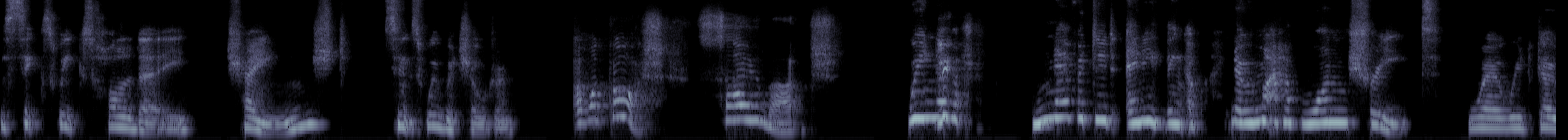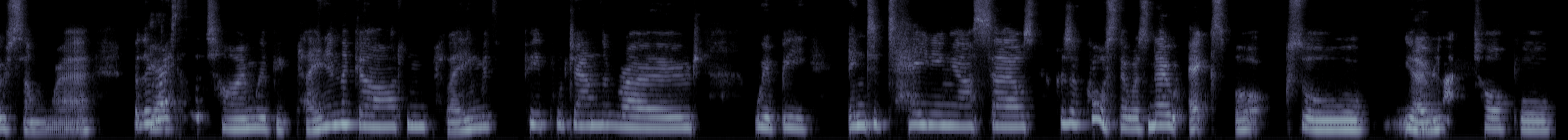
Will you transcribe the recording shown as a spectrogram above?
the six weeks holiday changed since we were children? oh my gosh, so much. We never Literally. never did anything. of- You know, we might have one treat where we'd go somewhere, but the Yeah. rest of the time we'd be playing in the garden, playing with people down the road. We'd be entertaining ourselves because, of course, there was no Xbox or you know laptop or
